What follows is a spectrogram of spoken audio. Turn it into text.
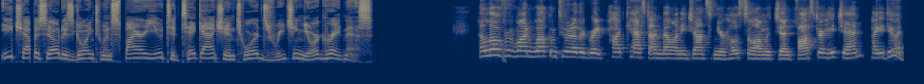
Each episode is going to inspire you to take action towards reaching your greatness. Hello, everyone. Welcome to another great podcast. I'm Melanie Johnson, your host, along with Jenn Foster. Hey, Jenn, how you doing?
